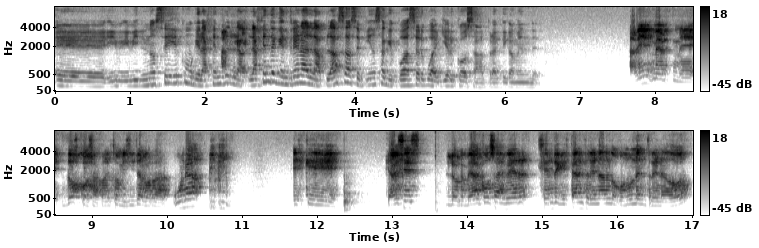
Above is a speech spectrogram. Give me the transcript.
Eh, y, y no sé, es como que la gente, en la, la gente que entrena en la plaza se piensa que puede hacer cualquier cosa prácticamente. A mí me, me- dos cosas con esto me hiciste acordar. Una es que, que a veces lo que me da cosa es ver gente que está entrenando con un entrenador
